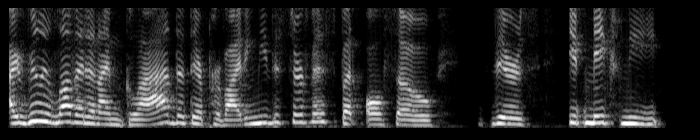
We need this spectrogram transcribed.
I really love it and I'm glad that they're providing me this service, but also there's it makes me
